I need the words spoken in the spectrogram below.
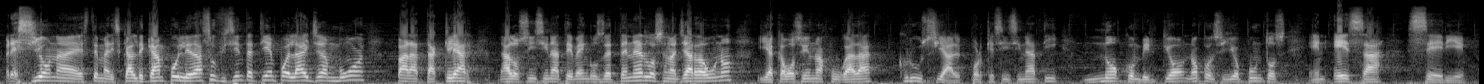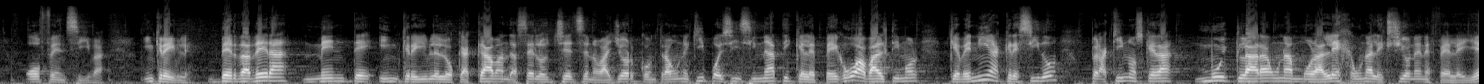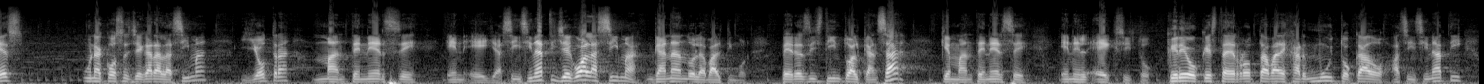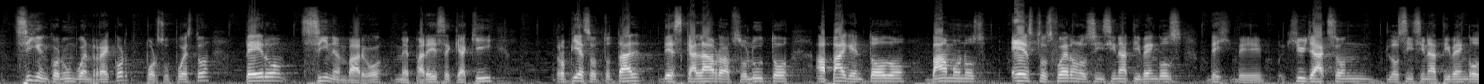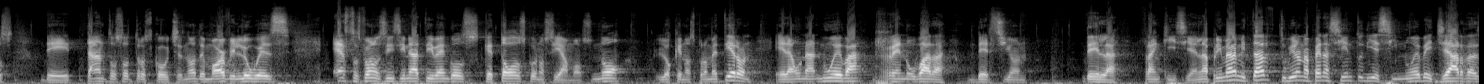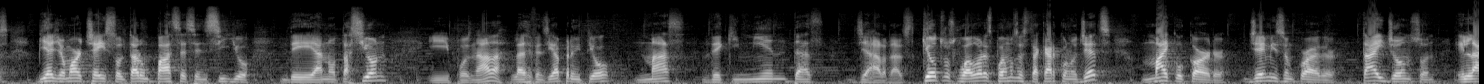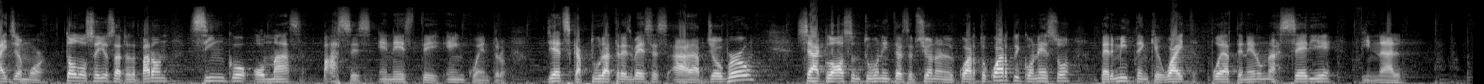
presiona a este mariscal de campo y le da suficiente tiempo a Elijah Moore para taclear a los Cincinnati Bengals, detenerlos en la yarda 1 y acabó siendo una jugada crucial porque Cincinnati no convirtió, no consiguió puntos en esa serie ofensiva. Increíble, verdaderamente increíble lo que acaban de hacer los Jets de Nueva York contra un equipo de Cincinnati que le pegó a Baltimore, que venía crecido, pero aquí nos queda muy clara una moraleja, una lección NFL y es, una cosa es llegar a la cima y otra mantenerse en ella. Cincinnati llegó a la cima ganándole a Baltimore, pero es distinto alcanzar que mantenerse en el éxito. Creo que esta derrota va a dejar muy tocado a Cincinnati. Siguen con un buen récord, por supuesto, pero sin embargo, me parece que aquí tropiezo total, descalabro absoluto, apaguen todo, vámonos. Estos fueron los Cincinnati Bengals de, Hugh Jackson, los Cincinnati Bengals de tantos otros coaches, ¿no? De Marvin Lewis, estos fueron los Cincinnati Bengals que todos conocíamos. No, lo que nos prometieron era una nueva, renovada versión de la franquicia. En la primera mitad tuvieron apenas 119 yardas. Vía Jamar Chase soltar un pase sencillo de anotación. Y pues nada, la defensiva permitió más de 500 yardas. ¿Qué otros jugadores podemos destacar con los Jets? Michael Carter, Jamison Crowder, Ty Johnson, Elijah Moore. Todos ellos atraparon cinco o más pases en este encuentro. Jets captura tres veces a Joe Burrow. Shaq Lawson tuvo una intercepción en el cuarto cuarto y con eso permiten que White pueda tener una serie final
